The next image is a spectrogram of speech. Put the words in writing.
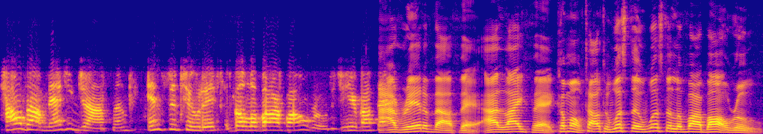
how about Magic Johnson instituted the LeVar Ball rule? Did you hear about that? I read about that. I like that. Come on, talk to what's the what's the LeVar Ball rule?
